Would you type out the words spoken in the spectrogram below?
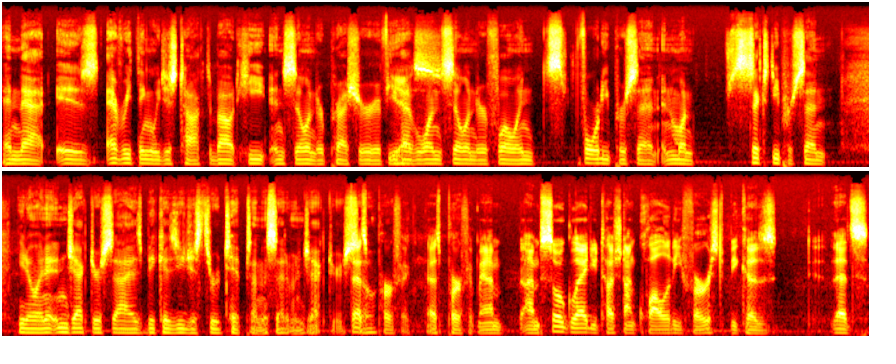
and that is everything we just talked about: heat and cylinder pressure. If you have one cylinder flowing forty percent and one sixty percent, you know, in injector size because you just threw tips on a set of injectors. That's so. perfect. That's perfect, man. I'm I'm so glad you touched on quality first because that's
